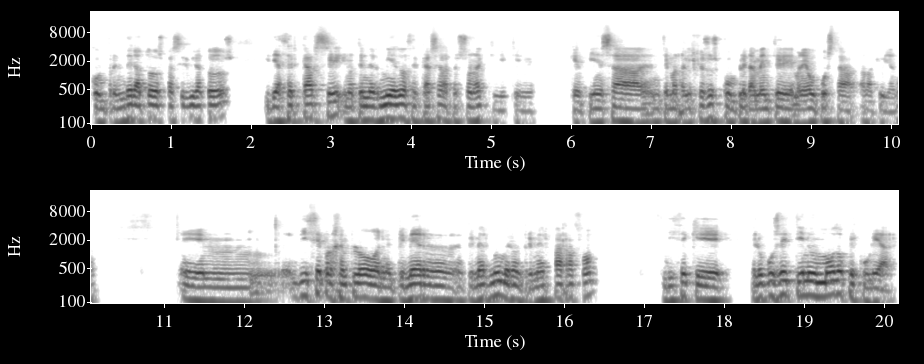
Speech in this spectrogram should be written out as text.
comprender a todos para servir a todos y de acercarse y no tener miedo a acercarse a la persona que, que, piensa en temas religiosos completamente de manera opuesta a la tuya, ¿no? Em, dice, por ejemplo, en el primer, el primer número, el primer párrafo, dice que el Opus Dei tiene un modo peculiar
